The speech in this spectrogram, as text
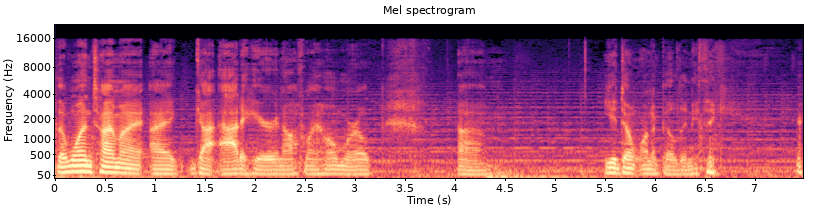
the one time I, I got out of here and off my home world, um, you don't want to build anything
